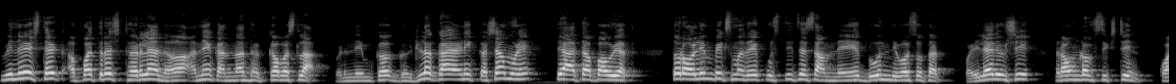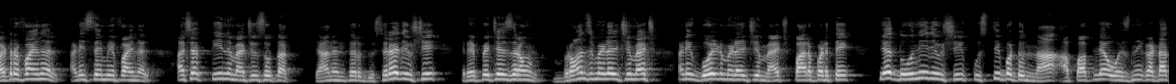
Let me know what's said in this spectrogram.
विनेश थेट अपात्रच ठरल्यानं अनेकांना धक्का बसला. पण नेमकं घडलं काय आणि कशामुळे ते आता पाहूयात. तर ऑलिम्पिक्समध्ये कुस्तीचे सामने हे दोन दिवस होतात. पहिल्या दिवशी round of sixteen quarter final आणि सेमीफायनल अशा तीन मॅचेस होतात. त्यानंतर दुसऱ्या दिवशी रेपेचेस राऊंड ब्रॉन्झ मेडलची मॅच आणि गोल्ड मेडलची मॅच पार पडते. या दोन्ही दिवशी कुस्तीपटूंना आपापल्या वजनी गटात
